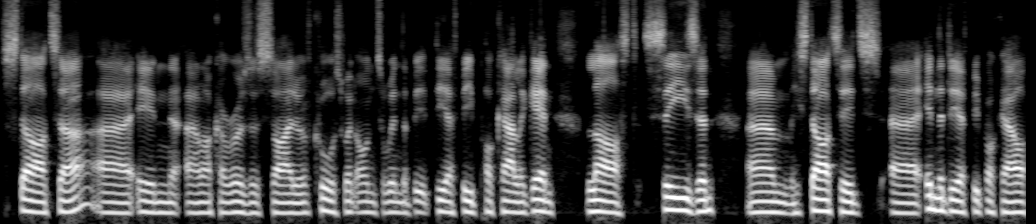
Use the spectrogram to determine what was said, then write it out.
starter uh, in uh, Marco Rose's side, who of course went on to win the DFB Pokal again last season. Um, he started uh, in the DFB Pokal,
